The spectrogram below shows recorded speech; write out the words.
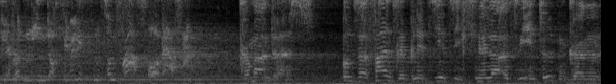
Wir würden ihnen doch Zivilisten zum Fraß vorwerfen. Commanders, unser Feind repliziert sich schneller, als wir ihn töten können.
